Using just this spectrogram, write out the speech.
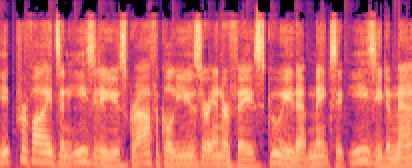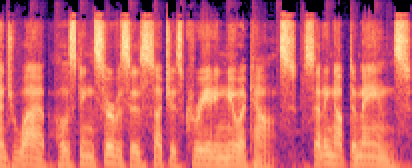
It provides an easy-to-use graphical user interface GUI that makes it easy to manage web hosting services such as creating new accounts, setting up domains,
